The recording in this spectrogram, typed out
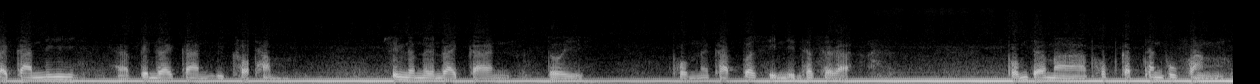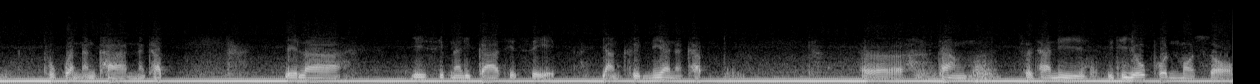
รายการนี้เป็นรายการวิเคราะห์ธรรม ซึ่งดำเนินรายการโดยผมนะครับประสินอินทศระ ผมจะมาพบกับท่านผู้ฟังทุกวันอังคารนะครับ เวลา 20 นาฬิกาเศษอย่างคืนเนี้ยนะครับทางสถานีวิทยุพลมสอง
